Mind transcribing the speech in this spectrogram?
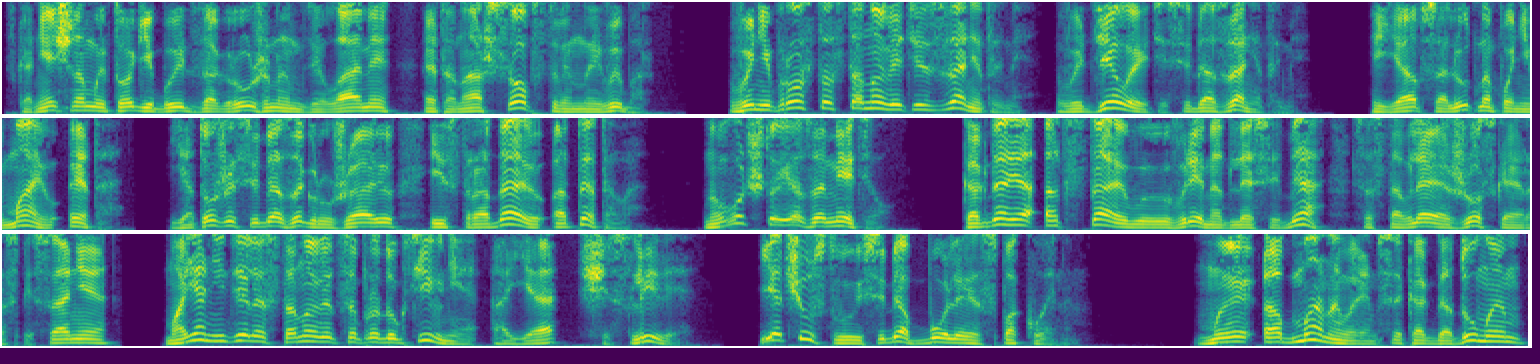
В конечном итоге быть загруженным делами – это наш собственный выбор. Вы не просто становитесь занятыми, вы делаете себя занятыми. Я абсолютно понимаю это. Я тоже себя загружаю и страдаю от этого. Но вот что я заметил. Когда я отстаиваю время для себя, составляя жесткое расписание, моя неделя становится продуктивнее, а я счастливее. Я чувствую себя более спокойным. Мы обманываемся, когда думаем,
